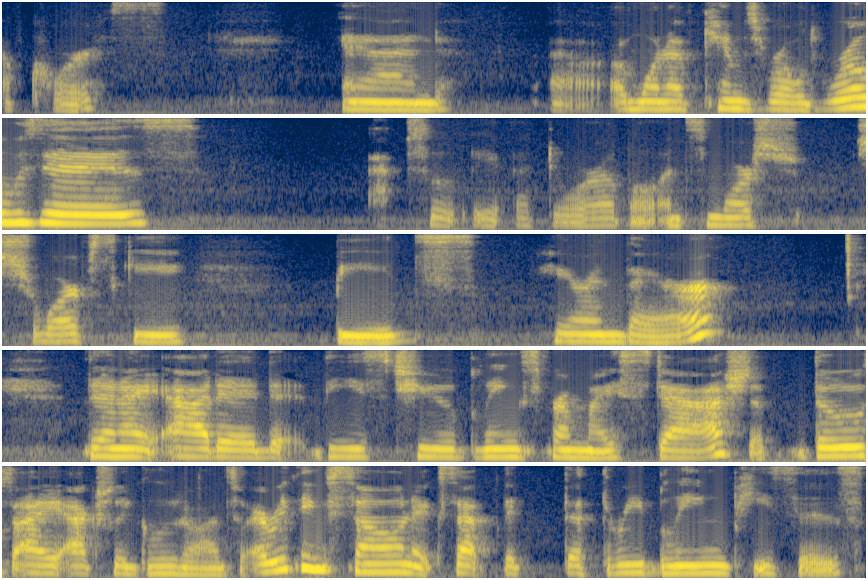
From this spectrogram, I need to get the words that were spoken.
of course, and uh, one of Kim's rolled roses, absolutely adorable, and some more Swarovski beads here and there. Then I added these two blings from my stash. Those I actually glued on. So everything's sewn except the, the three bling pieces.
